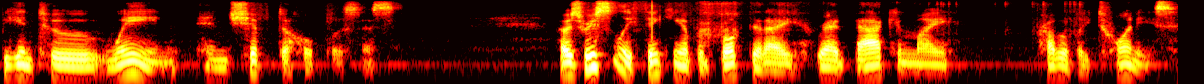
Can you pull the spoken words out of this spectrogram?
begin to wane and shift to hopelessness? I was recently thinking of a book that I read back in my probably 20s,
